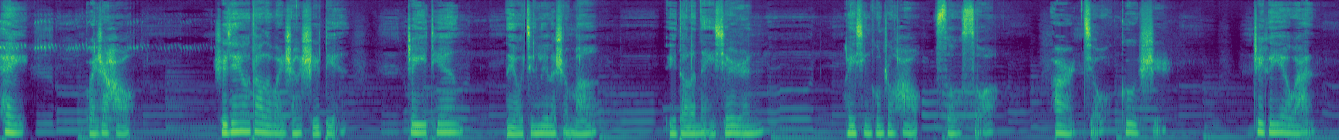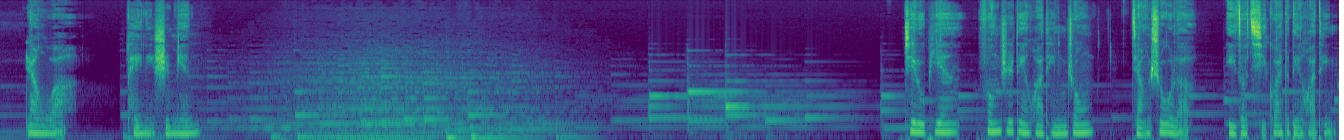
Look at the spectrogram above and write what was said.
嘿，晚上好，时间又到了晚上十点。这一天，你又经历了什么？遇到了哪些人？微信公众号搜索“二九故事”。这个夜晚，让我陪你失眠。纪录片《风之电话亭》中，讲述了一座奇怪的电话亭。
